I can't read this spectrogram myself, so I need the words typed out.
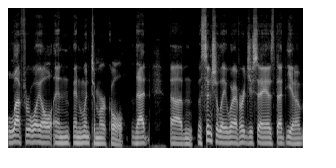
left Royal and and went to Merkle. That um, essentially what I've heard you say is that you know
